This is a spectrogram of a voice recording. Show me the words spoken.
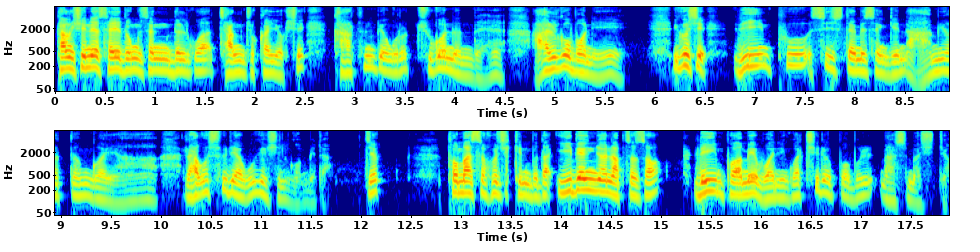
당신의 세 동생들과 장조카 역시 같은 병으로 죽었는데 알고 보니 이것이 림프 시스템에 생긴 암이었던 거야 라고 수리하고 계시는 겁니다. 즉 토마스 호지킨보다 200년 앞서서 림프암의 원인과 치료법을 말씀하시죠.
